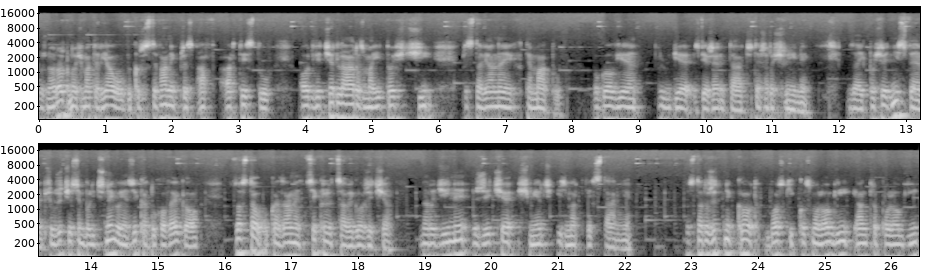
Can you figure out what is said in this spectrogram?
Różnorodność materiałów wykorzystywanych przez artystów odzwierciedla rozmaitości przedstawianych tematów bogowie, ludzie, zwierzęta czy też rośliny. Za ich pośrednictwem przy użyciu symbolicznego języka duchowego został ukazany cykl całego życia narodziny, życie, śmierć i zmartwychwstanie. To starożytny kod boskiej kosmologii i antropologii,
